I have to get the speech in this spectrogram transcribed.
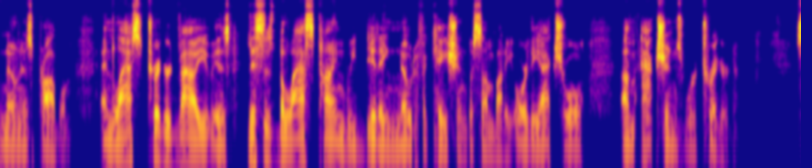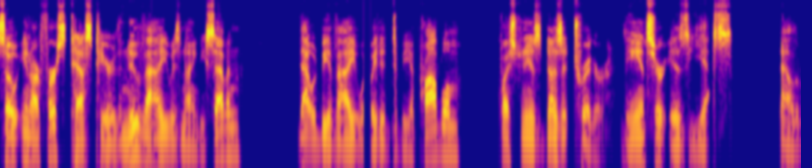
known as problem. And last triggered value is this is the last time we did a notification to somebody or the actual um, actions were triggered. So in our first test here, the new value is 97. That would be evaluated to be a problem. Question is, does it trigger? The answer is yes. Now the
